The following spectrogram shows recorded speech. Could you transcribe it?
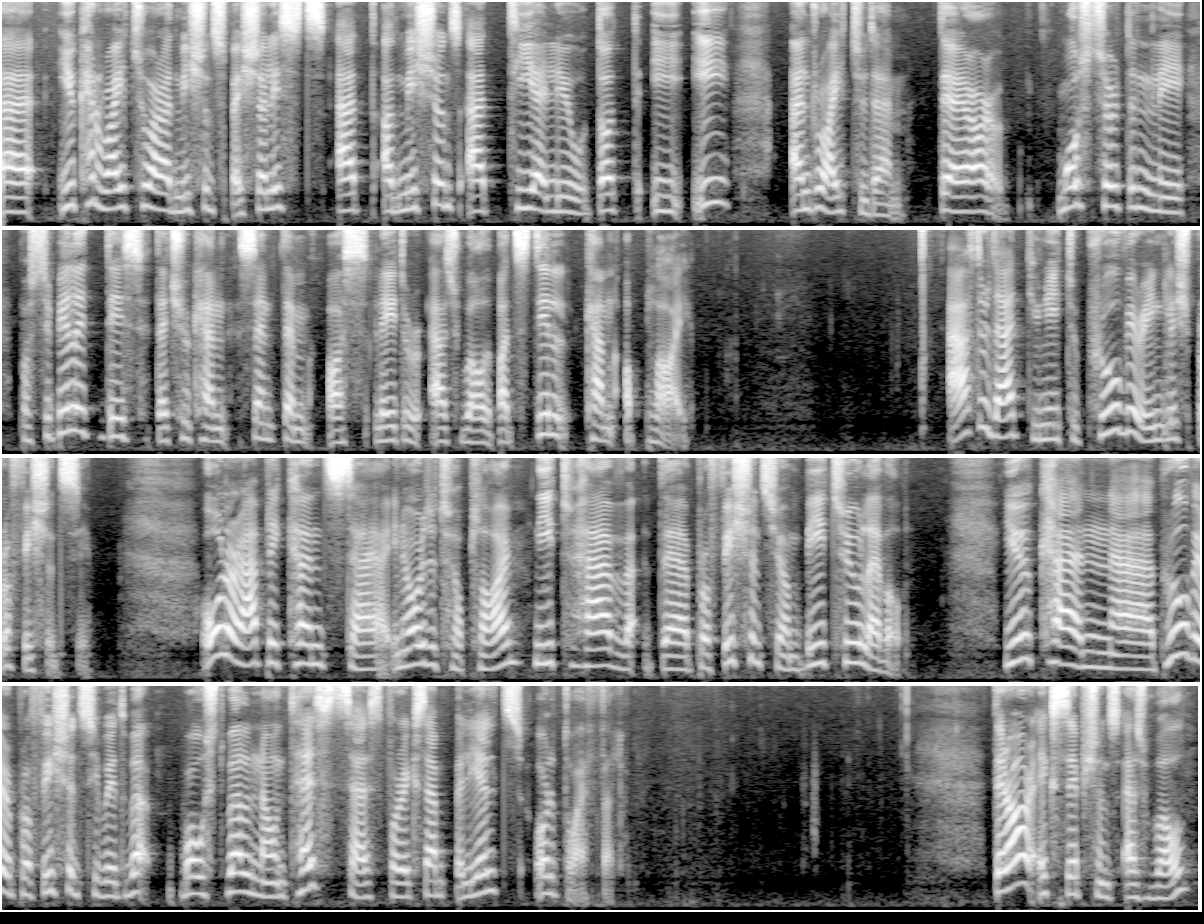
uh, you can write to our admission specialists at admissions at tlu.ee and write to them. There are most certainly possibilities that you can send them us later as well, but still can apply. After that, you need to prove your English proficiency. All our applicants, uh, in order to apply, need to have the proficiency on B2 level. You can uh, prove your proficiency with most well-known tests as, for example, IELTS or TOEFL. There are exceptions as well.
